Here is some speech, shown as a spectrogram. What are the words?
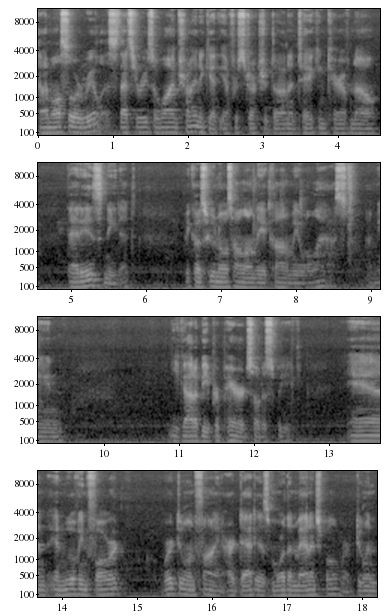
And I'm also a realist. That's the reason why I'm trying to get infrastructure done and taken care of now that is needed. Because who knows how long the economy will last. I mean, you got to be prepared, so to speak. And in moving forward, we're doing fine. Our debt is more than manageable. We're doing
